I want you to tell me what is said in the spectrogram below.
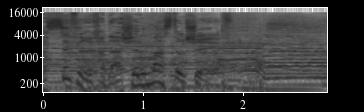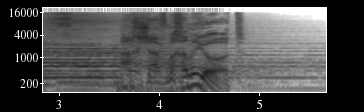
הספר החדש של מאסטר שף. עכשיו בחנויות.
